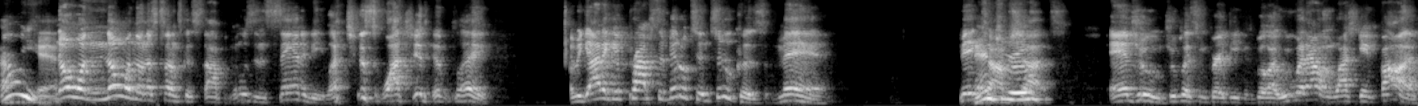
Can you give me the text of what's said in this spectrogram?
Oh yeah. No one, no one on the Suns could stop him. It was insanity. Like just watching him play. And we got to give props to Middleton too, because man, big And time shots. Andrew, Jrue, Jrue played some great defense. But like we went out and watched Game Five,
